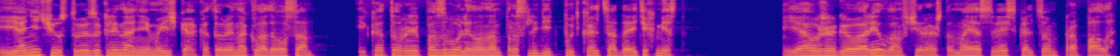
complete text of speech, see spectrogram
и я не чувствую заклинания маячка, которое накладывал сам, и которое позволило нам проследить путь кольца до этих мест. Я уже говорил вам вчера, что моя связь с кольцом пропала.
